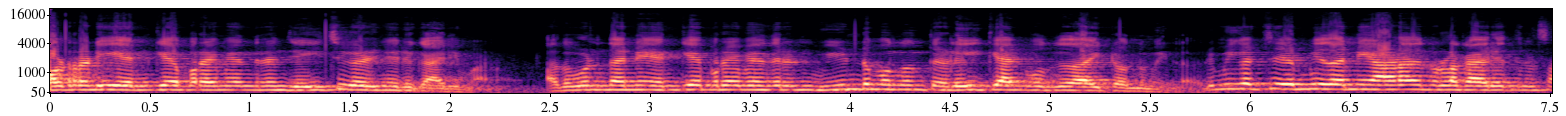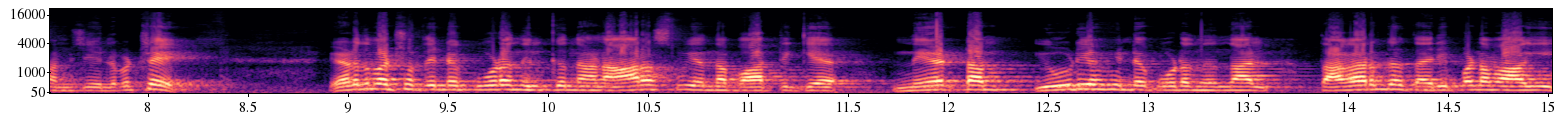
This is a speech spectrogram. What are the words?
ഓൾറെഡി എൻ കെ പ്രേമേന്ദ്രൻ ജയിച്ചു കഴിഞ്ഞൊരു കാര്യമാണ്. അതുകൊണ്ട് തന്നെ എൻ കെ പ്രേമേന്ദ്രൻ വീണ്ടും ഒന്നും തെളിയിക്കാൻ പുതുതായിട്ടൊന്നുമില്ല. ഒരു മികച്ച എം പി തന്നെയാണ് എന്നുള്ള കാര്യത്തിൽ സംശയമില്ല. പക്ഷേ ഇടതുപക്ഷത്തിന്റെ കൂടെ നിൽക്കുന്നതാണ് ആർ എസ് പി എന്ന പാർട്ടിക്ക് നേട്ടം. യു ഡി എഫിന്റെ കൂടെ നിന്നാൽ തകർന്ന് തരിപ്പണമാകി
